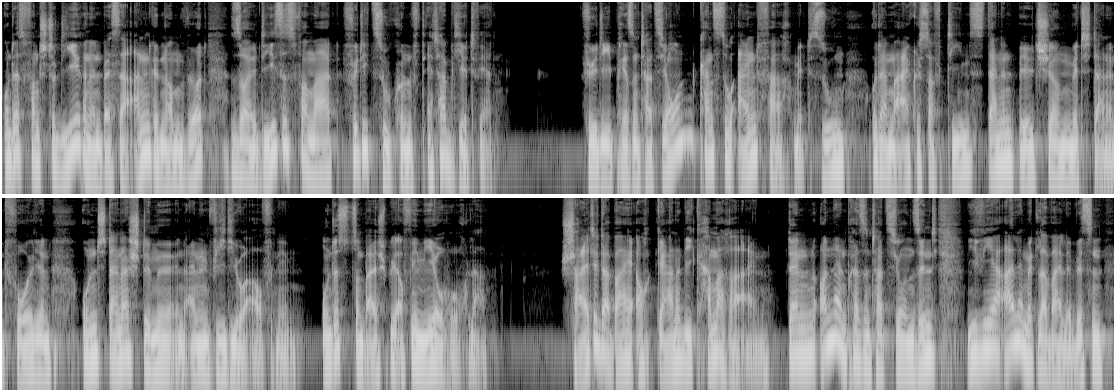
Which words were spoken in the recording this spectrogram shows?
und es von Studierenden besser angenommen wird, soll dieses Format für die Zukunft etabliert werden. Für die Präsentation kannst du einfach mit Zoom oder Microsoft Teams deinen Bildschirm mit deinen Folien und deiner Stimme in einem Video aufnehmen und es zum Beispiel auf Vimeo hochladen. Schalte dabei auch gerne die Kamera ein, denn Online-Präsentationen sind, wie wir alle mittlerweile wissen,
